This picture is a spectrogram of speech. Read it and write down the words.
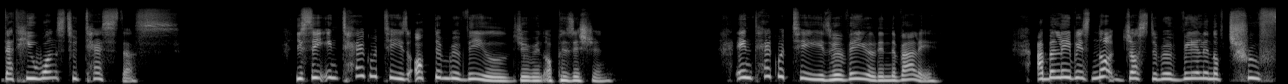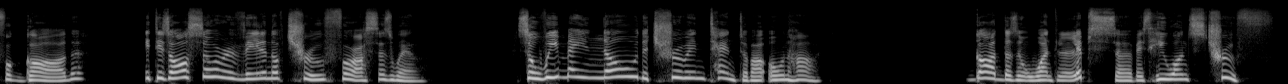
that he wants to test us. You see, integrity is often revealed during opposition. Integrity is revealed in the valley. I believe it's not just the revealing of truth for God, it is also a revealing of truth for us as well. So we may know the true intent of our own heart. God doesn't want lip service, He wants truth.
